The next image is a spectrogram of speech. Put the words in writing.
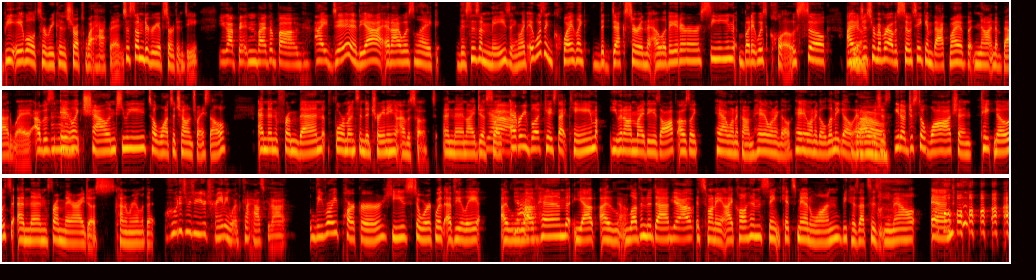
be able to reconstruct what happened to some degree of certainty. You got bitten by the bug. I did, yeah. And I was like, this is amazing. Like, it wasn't quite like the Dexter in the elevator scene, but it was close. So I Yeah. just remember I was so taken back by it, but not in a bad way. I was, it Mhm. like challenged me to want to challenge myself. And then from then, four months into training, I was hooked. And then I just Yeah. like every blood case that came, even on my days off, I was like, hey, I want to come. Hey, I want to go. Hey, I want to go. Let me go. And I was just, you know, just to watch and take notes. And then from there, I just kind of ran with it. Who did you do your training with? Can I ask you that? Leroy Parker, he used to work with FDLE. I Yeah. love him. Yep. I Yeah. love him to death. Yeah. It's funny. I call him St. Kitts Man One because that's his email. And oh.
